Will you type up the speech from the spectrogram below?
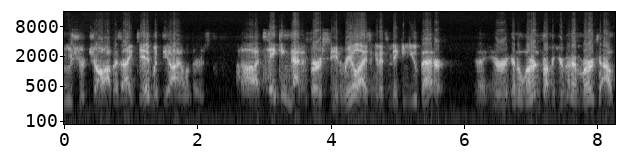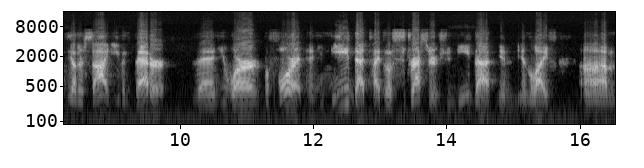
lose your job, as I did with the Islanders uh, taking that adversity and realizing that it's making you better. That you're going to learn from it. You're going to emerge out the other side even better than you were before it. And you need that type of stressors. You need that in, in life um,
